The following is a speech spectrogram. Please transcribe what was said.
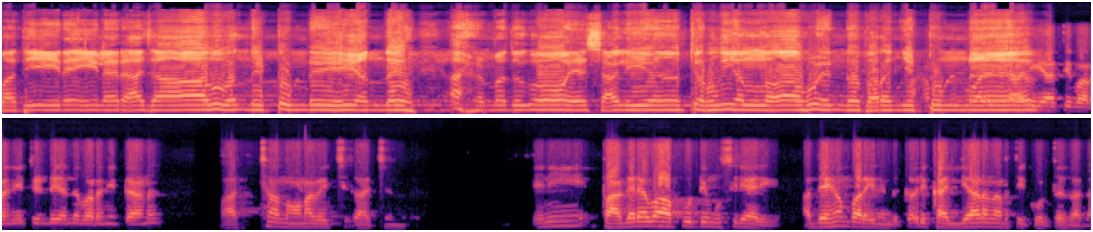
മദീനയിലെ രാജാവ് വന്നിട്ടുണ്ട് എന്ന് അഹമ്മദ് ഗോയ ശാലിയാറിയല്ലാഹു എന്ന് പറഞ്ഞിട്ടുണ്ട്. പറഞ്ഞിട്ടുണ്ട് എന്ന് പറഞ്ഞിട്ടാണ് പച്ച നോണ വെച്ച് കാച്ചുന്നത്. ഇനി പകരവാപ്പൂട്ടി മുസ്ലിയാരി അദ്ദേഹം പറയുന്നുണ്ട് ഒരു കല്യാണം നടത്തി കൊടുത്ത കഥ.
